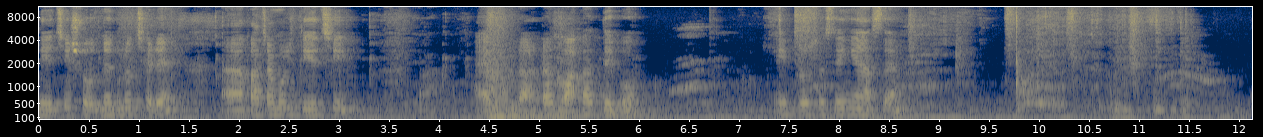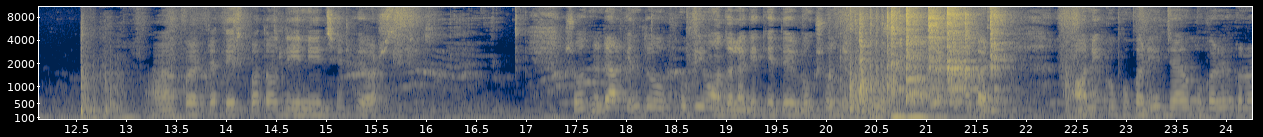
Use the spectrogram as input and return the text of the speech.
দিয়েছি সজনেগুলো ছেড়ে কাঁচামরিচ দিয়েছি। এখন ডালটা বাঘাত দেব। এই প্রসেসিংয়ে আছে। কয়েকটা তেজপাতাও দিয়ে নিয়েছি ভিওর্স সজনে ডাল কিন্তু খুবই মজা লাগে খেতে এবং সজনে অনেক উপকারী অনেক উপকারী। যা উপকারের কোনো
